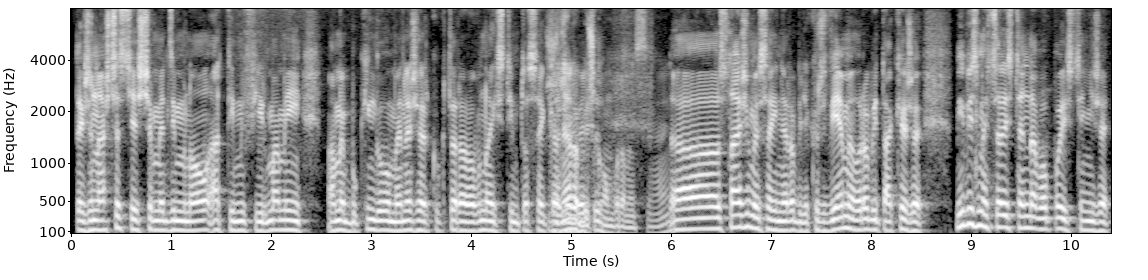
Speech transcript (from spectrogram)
takže našťastie ešte medzi mnou a tými firmami máme bookingovú manažérku, ktorá rovno ich s týmto seká. Že nerobíš kompromisy, hej? Uh, snažíme sa ich nerobiť. Akože vieme urobiť také, že my by sme chceli stand-up o poistení, že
